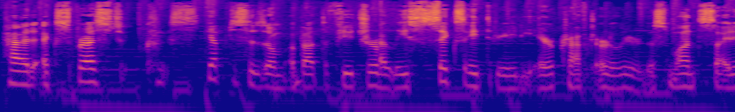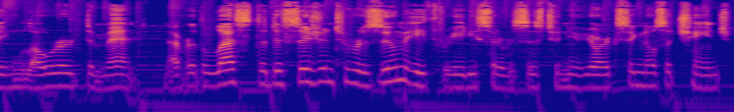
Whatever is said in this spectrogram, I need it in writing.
had expressed skepticism about the future of at least six A380 aircraft earlier this month, citing lower demand. Nevertheless, the decision to resume A380 services to New York signals a change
